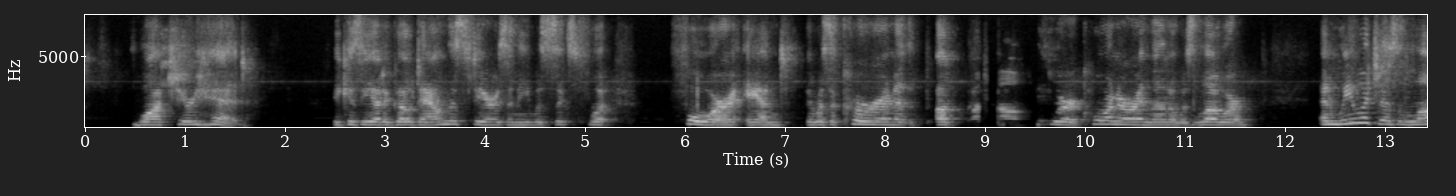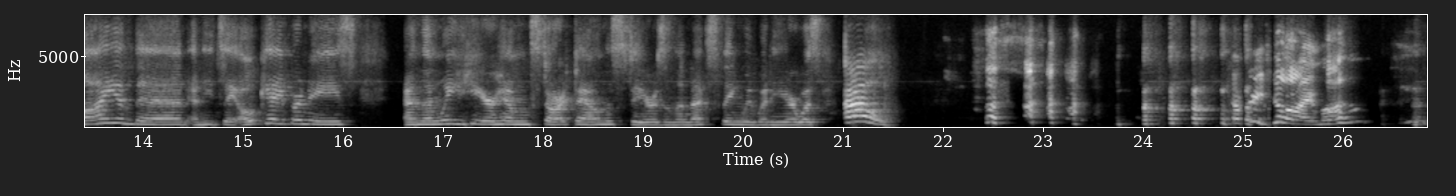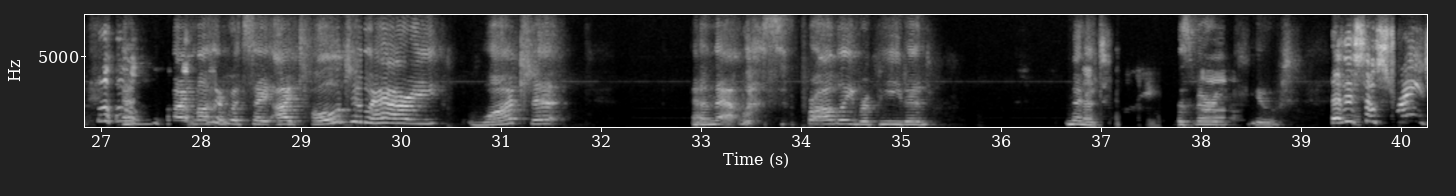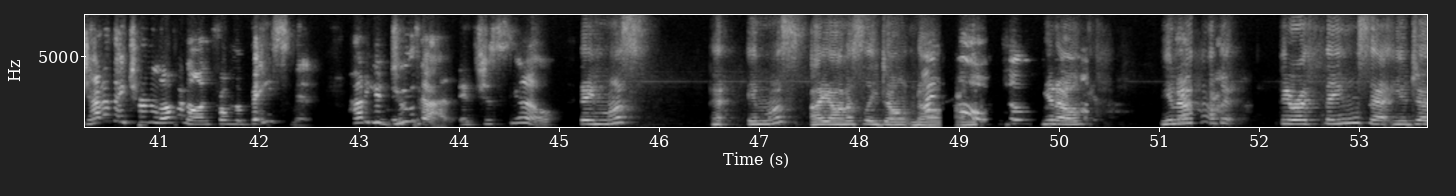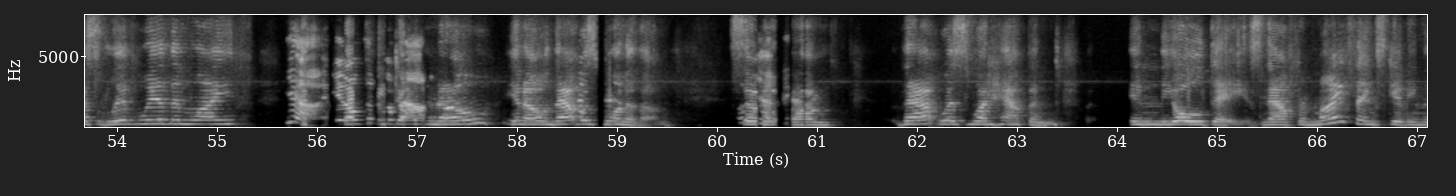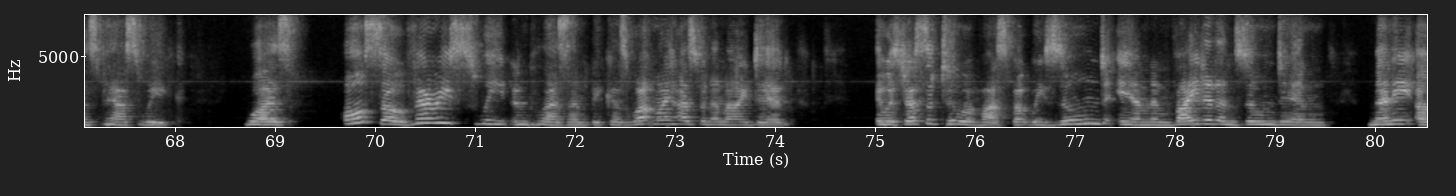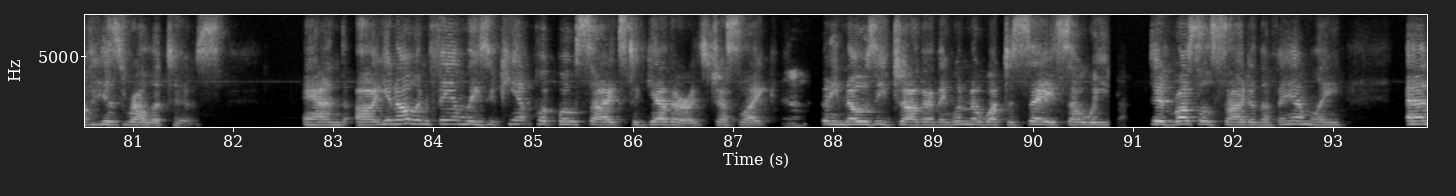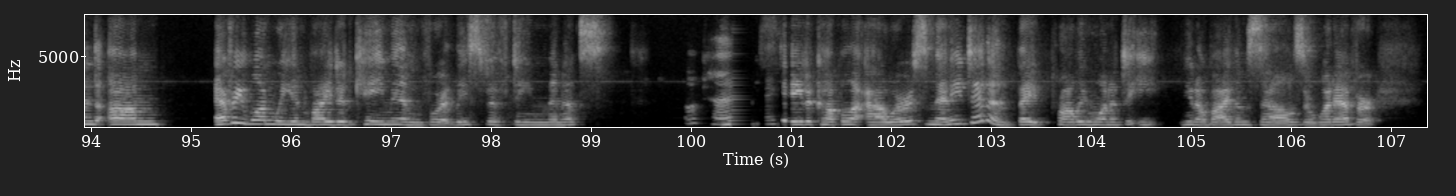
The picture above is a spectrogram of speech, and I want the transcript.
watch your head because he had to go down the stairs and he was six foot four and there was a curve and a, a where a corner and then it was lower. And we would just lie in bed and he'd say, okay, Bernice. And then we hear him start down the stairs. And the next thing we would hear was, ow! Every time, huh? my mother would say, I told you, Harry, watch it. And that was probably repeated many That's times. Funny. It was very uh, cute. That is so strange. How did they turn an oven on from the basement? How do you do that? It's just, you know. They must, it must, I honestly don't know. know. So, you know, you know how the, there are things that you just live with in life. Yeah, you don't think you about don't know, you know, and that was one of them. So Okay. um, that was what happened in the old days. Now, for my Thanksgiving this past week was also very sweet and pleasant because what my husband and I did, it was just the two of us, but we zoomed in, invited and zoomed in many of his relatives. And uh, you know, in families, you can't put both sides together. It's just like Yeah. everybody knows each other. And they wouldn't know what to say. So we did Russell's side of the family. And um, everyone we invited came in for at least 15 minutes, Okay. stayed a couple of hours. Many didn't. They probably wanted to eat, you know, by themselves or whatever.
